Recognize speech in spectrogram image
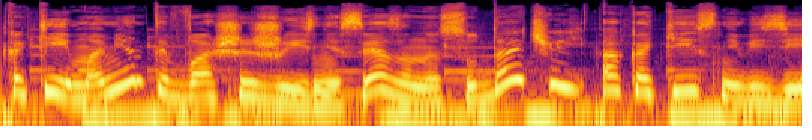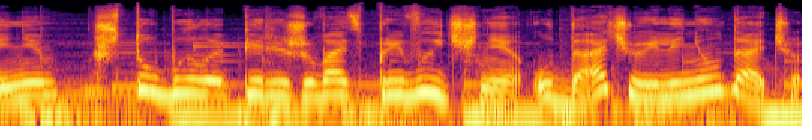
Какие моменты в вашей жизни связаны с удачей, а какие с невезением? Что было переживать привычнее, удачу или неудачу?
